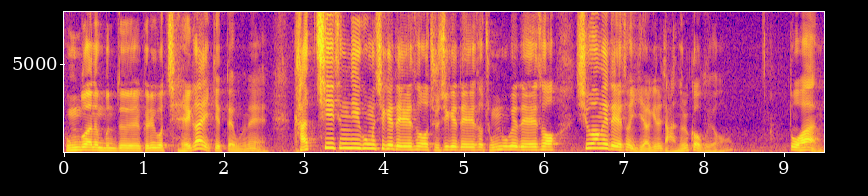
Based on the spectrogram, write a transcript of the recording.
공부하는 분들 그리고 제가 있기 때문에 같이 승리 공식에 대해서 주식에 대해서 종목에 대해서 시황에 대해서 이야기를 나눌 거고요. 또한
